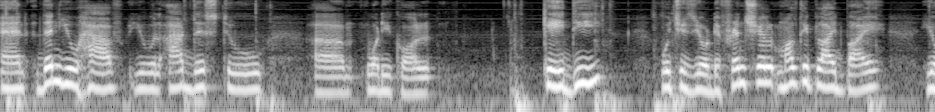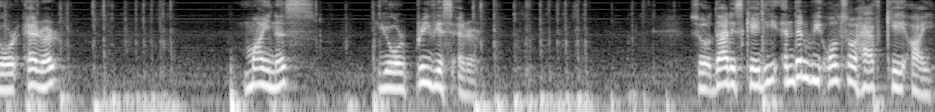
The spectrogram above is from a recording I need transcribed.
And then you have you will add this to um, what do you call KD which is your differential multiplied by your error minus your previous error. So that is KD and then we also have KI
